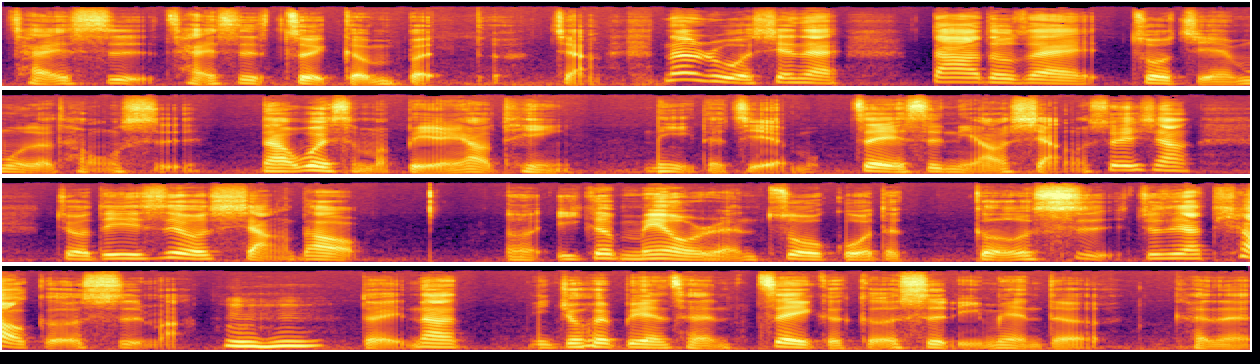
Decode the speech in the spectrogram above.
才是才是最根本的。这样，那如果现在大家都在做节目的同时，那为什么别人要听你的节目？这也是你要想的。所以，像九弟是有想到，呃，一个没有人做过的格式，就是要跳格式嘛。嗯哼，对，那你就会变成这个格式里面的。可能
